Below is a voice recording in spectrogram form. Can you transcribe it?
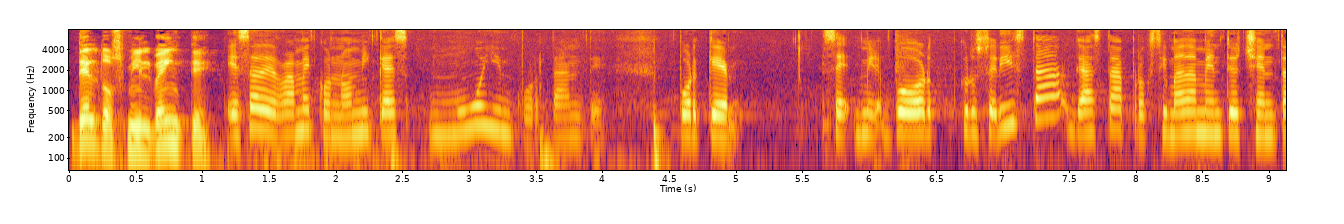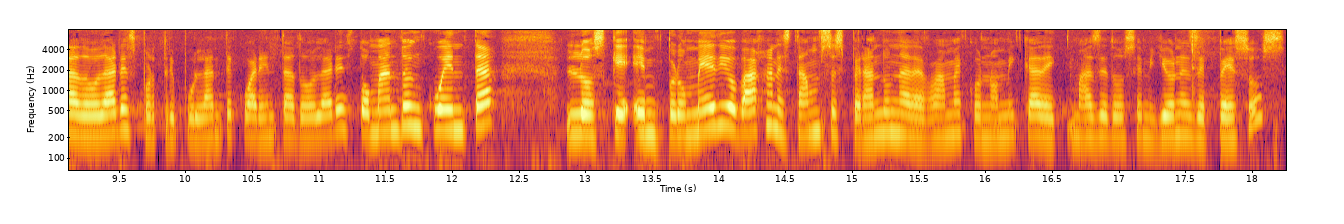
del 2020. Esa derrama económica es muy importante porque por crucerista gasta aproximadamente 80 dólares, por tripulante 40 dólares, tomando en cuenta los que en promedio bajan, estamos esperando una derrama económica de más de 12 millones de pesos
